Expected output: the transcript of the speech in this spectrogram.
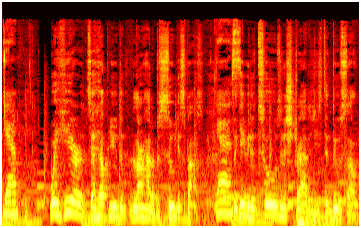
yeah. We're here to help you to learn how to pursue your spouse. Yes. To give you the tools and the strategies to do so.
